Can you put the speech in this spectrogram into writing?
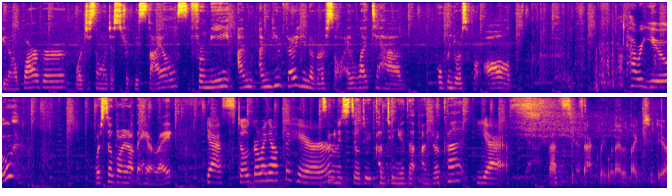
you know, a barber, or just someone just strictly styles. For me, I'm, I'm very universal. I like to have open doors for all. How are you? We're still growing out the hair, right? Yes, still growing out the hair. So we're gonna still do continue the undercut? Yes, that's exactly what I would like to do.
